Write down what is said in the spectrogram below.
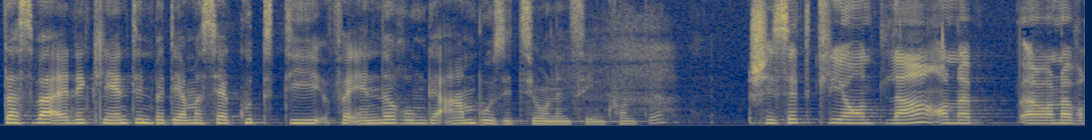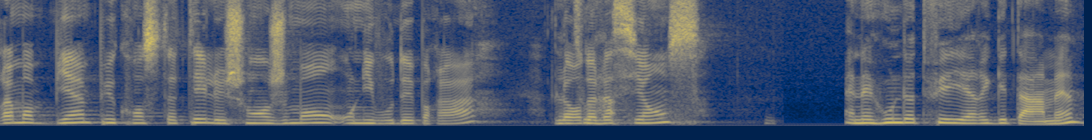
Das war eine Klientin, bei der man sehr gut die Veränderung der Armpositionen sehen konnte. Chez cette cliente-là, on a, on a vraiment bien pu constater le changement au niveau des bras lors de la séance. Eine 104-jährige Dame.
